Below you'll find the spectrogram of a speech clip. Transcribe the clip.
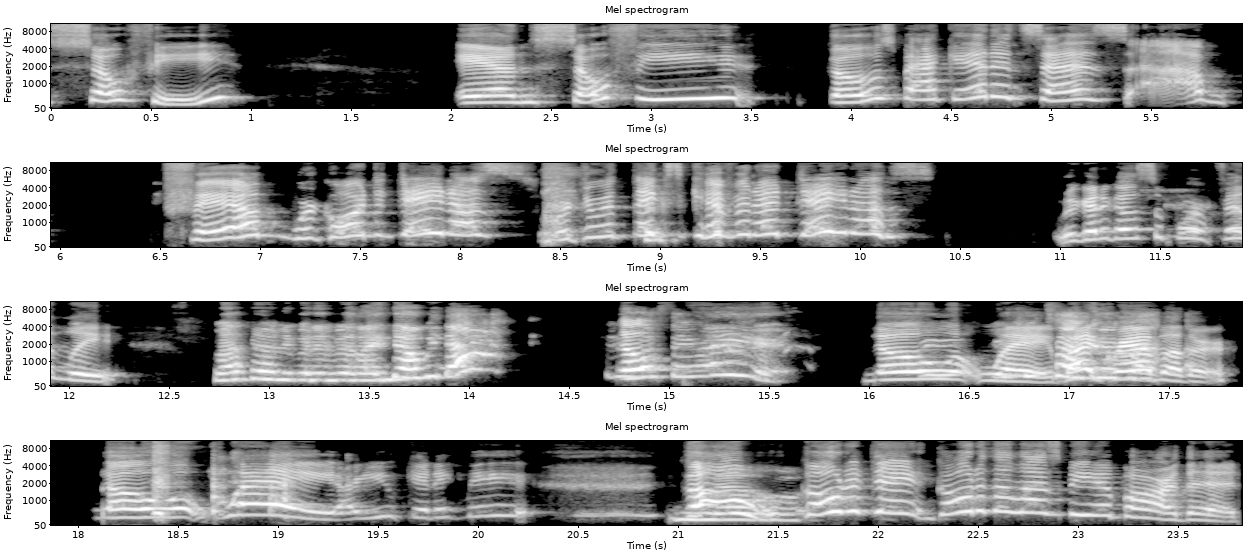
Sophie, and Sophie goes back in and says, um, Fam, we're going to Dana's. We're doing Thanksgiving at Dana's. We're going to go support Finley. My family would have been like, "No, we not. We Nope. stay right here." No way. My talking about? grandmother. No way. Are you kidding me? Go. No. Go to date. Go to the lesbian bar then.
